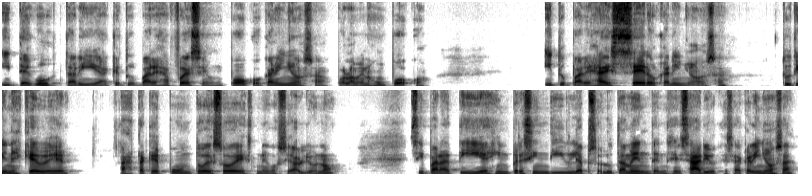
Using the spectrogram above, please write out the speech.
y te gustaría que tu pareja fuese un poco cariñosa, por lo menos un poco, y tu pareja es cero cariñosa, tú tienes que ver hasta qué punto eso es negociable o no. Si para ti es imprescindible, absolutamente necesario que sea cariñosa,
